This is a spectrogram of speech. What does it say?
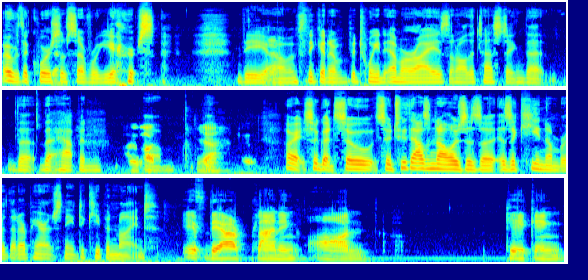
over the course yeah. of several years. the yeah. um, I'm thinking of between MRIs and all the testing that that that happen. Um, yeah. yeah. All right, so good. So so two thousand dollars is a is a key number that our parents need to keep in mind. If they are planning on taking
